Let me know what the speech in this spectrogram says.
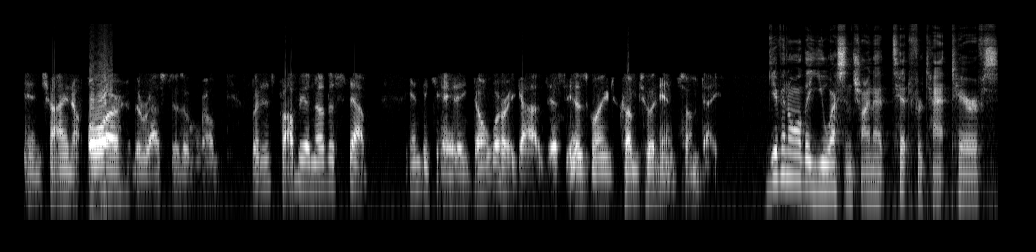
in China or the rest of the world, but it's probably another step indicating, don't worry, guys, this is going to come to an end someday. Given all the U.S. and China tit for tat tariffs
